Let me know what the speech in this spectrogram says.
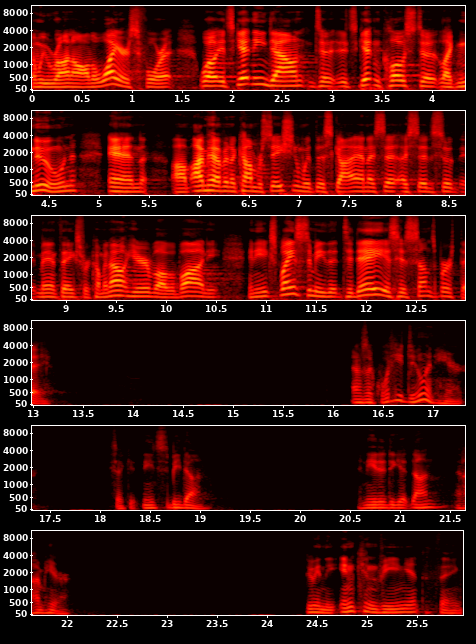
and we run all the wires for it. Well, it's getting down to, it's getting close to like noon, and um, I'm having a conversation with this guy, and I said, I said, so man, thanks for coming out here, blah blah blah, and he and he explains to me that today is his son's birthday. And I was like, what are you doing here? He's like, it needs to be done. It needed to get done, and I'm here doing the inconvenient thing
